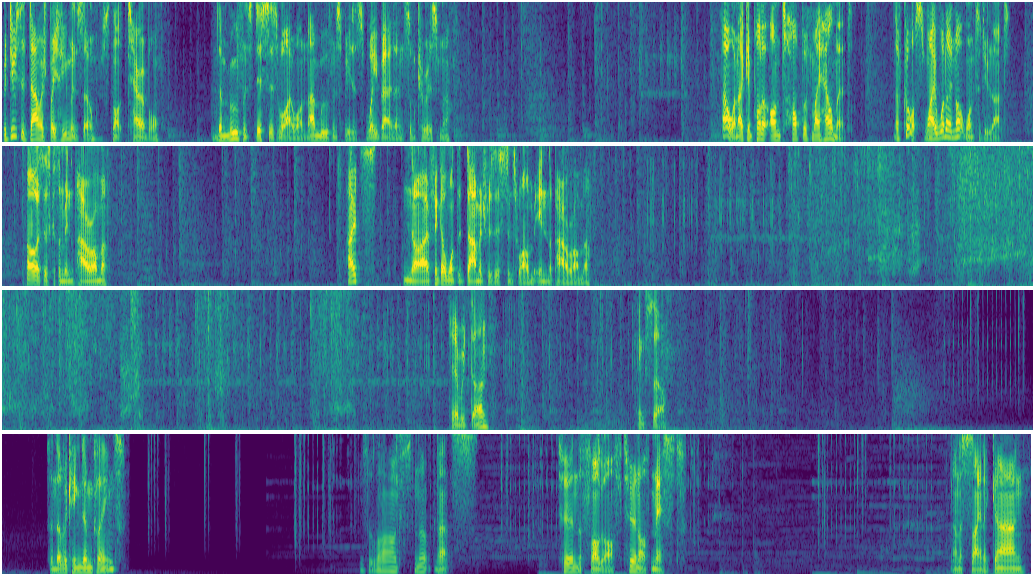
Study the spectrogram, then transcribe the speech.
Reduces damage by humans though. It's not terrible. The movements, this is what I want. That movement speed is way better than some charisma. Oh, and I can put it on top of my helmet. Of course, why would I not want to do that? Oh, it's just because I'm in the power armor. I'd... No, I think I want the damage resistance while I'm in the power armor. Okay, are we done? Think so. It's another kingdom claimed? These are logs. Nope, that's... Turn the fog off. Turn off mist. And assign a gang.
